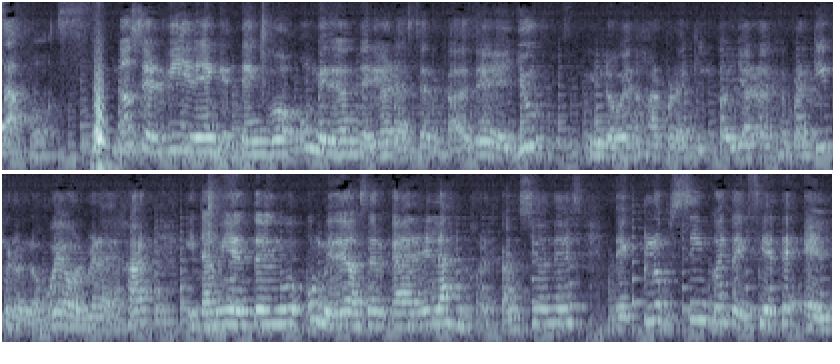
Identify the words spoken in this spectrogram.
zafos. No se olviden que tengo un video anterior acerca de You y lo voy a dejar por aquí, o ya lo dejé por aquí, pero lo voy a volver a dejar. Y también tengo un video acerca de las mejores canciones de Club 57, el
